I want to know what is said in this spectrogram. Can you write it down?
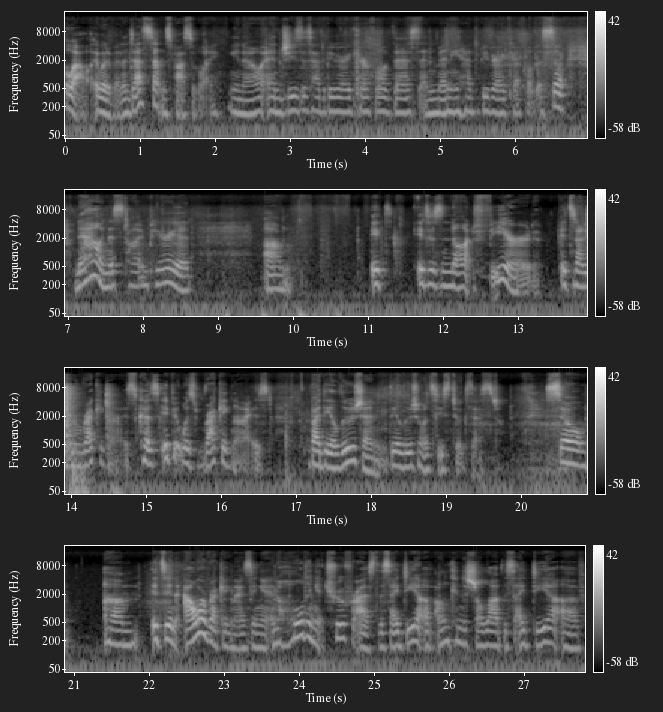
Well, it would have been a death sentence, possibly, you know, and Jesus had to be very careful of this, and many had to be very careful of this. So now, in this time period, um, it it is not feared. It's not even recognized because if it was recognized by the illusion, the illusion would cease to exist. So um, it's in our recognizing it and holding it true for us. This idea of unconditional love, this idea of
